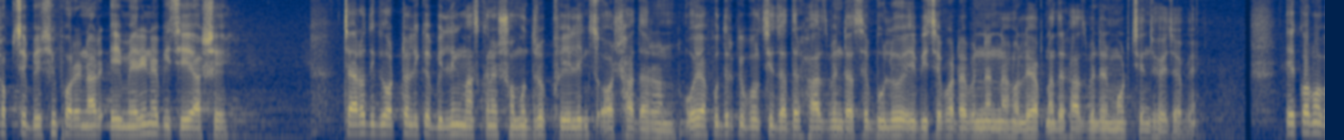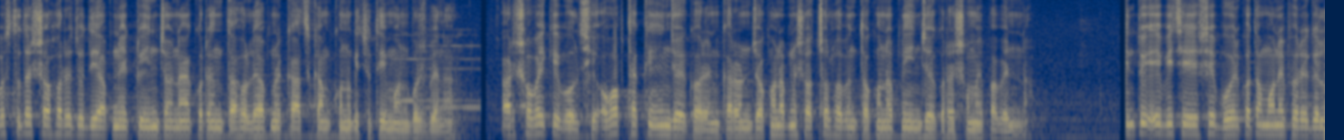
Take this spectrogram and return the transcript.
সবচেয়ে বেশি ফরেনার এই মেরিনা বিচে আসে। চারোদিকে অট্টালিকা, বিল্ডিং, মাঝখানে সমুদ্র ফিলিংস অসাধারণ। ওই আপুদেরকে বলছি, যাদের হাজব্যান্ড আছে, ভুলেও এই বিচে পাঠাবেন না না হলে আপনাদের হাজব্যান্ডের মোড চেঞ্জ হয়ে যাবে। এই কর্মব্যস্ততার শহরে যদি আপনি একটু এনজয় না করেন, তাহলে আপনার কাজ কাম কোনো কিছুতেই মন বসবে না। আর সবাইকে বলছি, অভাব থাকতে এনজয় করেন, কারণ যখন আপনি সচ্ছল হবেন, তখন আপনি এনজয় করার সময় পাবেন না। কিন্তু এ বিচে এসে বইয়ের কথা মনে পড়ে গেল।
